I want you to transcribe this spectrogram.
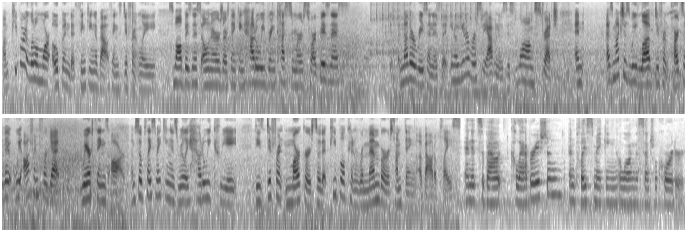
um, people are a little more open to thinking about things differently. Small business owners are thinking, how do we bring customers to our business? Another reason is that, you know, University Avenue is this long stretch, and as much as we love different parts of it, we often forget where things are. Um, so placemaking is really how do we create these different markers so that people can remember something about a place. And it's about collaboration and placemaking along the central corridor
